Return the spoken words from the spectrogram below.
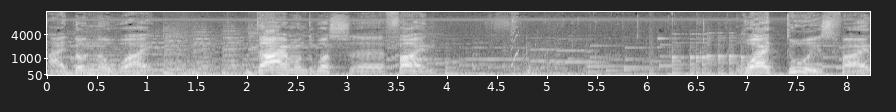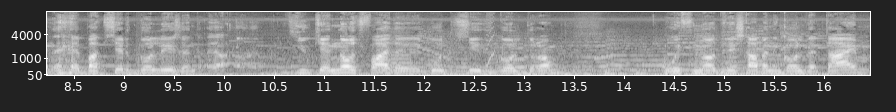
I don't know why. Diamond was uh, fine. White 2 is fine, but Heart Gold isn't. You cannot fight a good Heart Gold ROM with not this happening all the time.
